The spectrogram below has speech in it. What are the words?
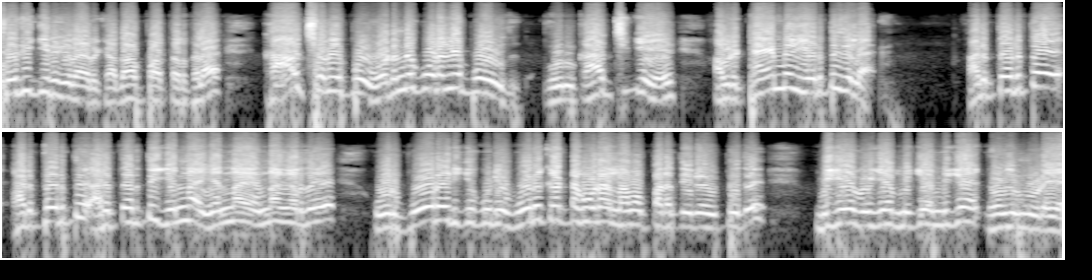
செதுக்கி இருக்கிறாரு கதாபாத்திரத்தில். காட்சி அமைப்பு உடனுக்குடனே போகுது. ஒரு காட்சிக்கு அவர் டைமே எடுத்துக்கல. அடுத்தடுத்து அடுத்தடுத்து அடுத்தடுத்து என்ன என்ன என்னங்கிறது ஒரு போர் அடிக்கக்கூடிய ஒரு கட்டம் கூட நம்ம படத்தில் வைப்பது மிக மிக மிக மிக கௌதமனுடைய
